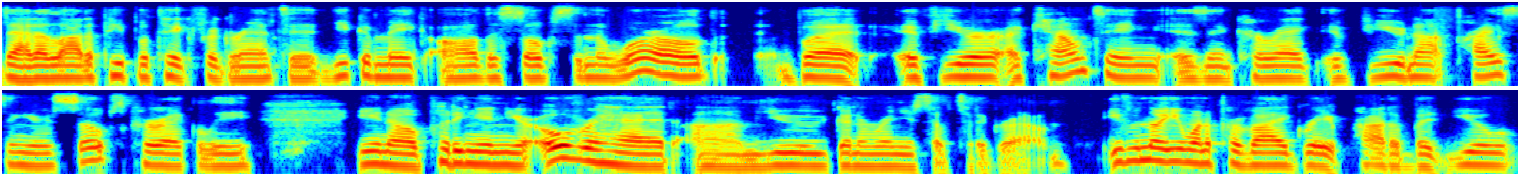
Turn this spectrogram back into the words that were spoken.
that a lot of people take for granted. You can make all the soaps in the world, but if your accounting isn't correct, if you're not pricing your soaps correctly, you know, putting in your overhead, um, you're going to run yourself to the ground. Even though you want to provide great product, but you'll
